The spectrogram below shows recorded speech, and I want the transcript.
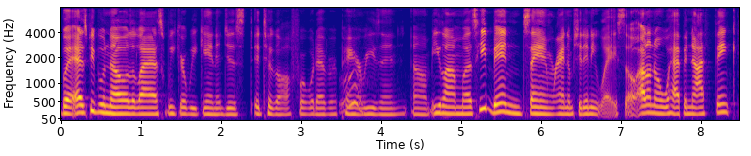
But as people know, the last week or weekend, it just it took off for whatever apparent Ooh. reason. Um, Elon Musk, he been saying random shit anyway, so I don't know what happened. Now I think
